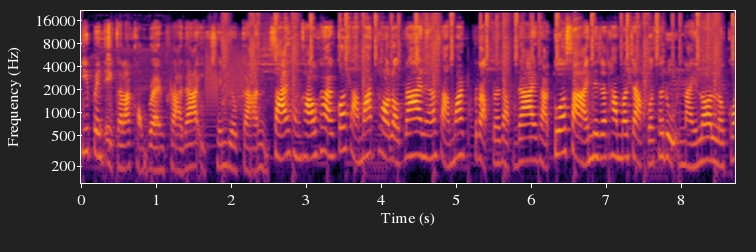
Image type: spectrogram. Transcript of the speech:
ที่เป็นเอกลักษณ์ของแบรนด์ Prada อีกเช่นเดียวกัน สายของเขาค่ะก็สามารถถอดออกได้นะคะสามารถปรับระดับได้ค่ะ ตัวสายเนี่ยจะทำมาจากวัสดุไนลอนแล้วก็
